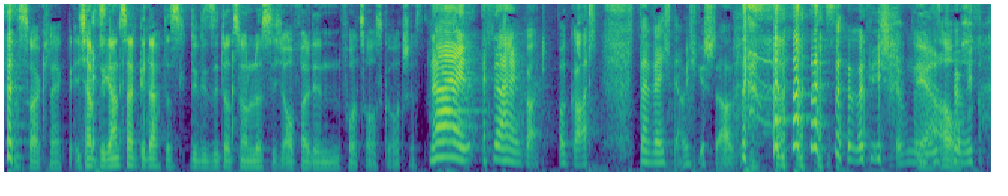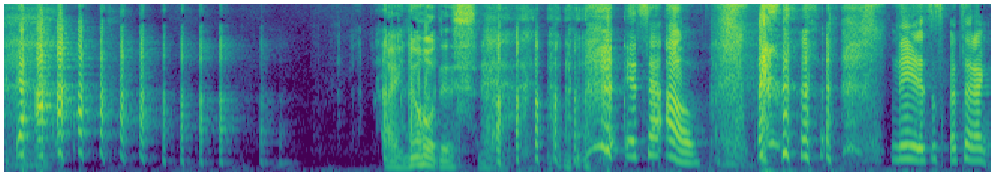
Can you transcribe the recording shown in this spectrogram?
Das war klar. Ich habe die ganze Zeit gedacht, dass dir die Situation löst sich auf, weil den Furz ausgerutscht ist. Nein, nein, Gott, oh Gott. Dann wäre ich, glaube ich, gestorben. das wäre wirklich schlimm gewesen für auch. mich. I know this. Jetzt hör auf. nee, das ist Gott sei Dank.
